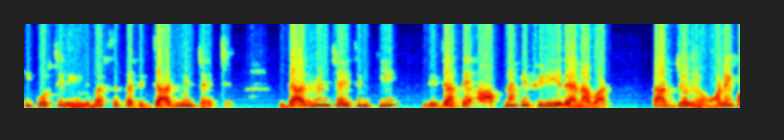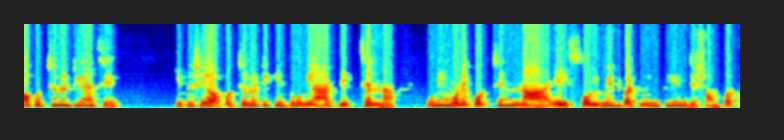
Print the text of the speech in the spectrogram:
কি করছেন ইউনিভার্সের কাছে জাজমেন্ট চাইছেন। জাজমেন্ট চাইছেন কি? যে যাতে আপনাকে ফিরিয়ে দেন আবার। তার জন্য অনেক অপরচুনিটি আছে। কিন্তু সেই অপরচুনিটি কিন্তু উনি আর দেখছেন না। উনি মনে করছেন, না, এই সোলমেট বা টুইন ফিল্ম যে সম্পর্ক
